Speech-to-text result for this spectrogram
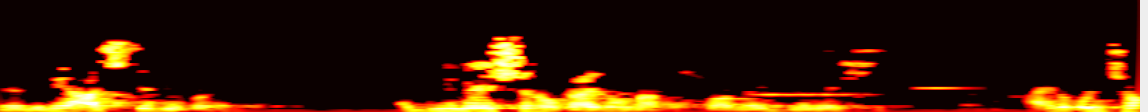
నేను విని ఆశ్చర్యపోయాను. అగ్నివేషన్ ఒక ఆయన ఉన్నారు స్వామి అగ్నివేషన్. ఆయన కొంచెం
